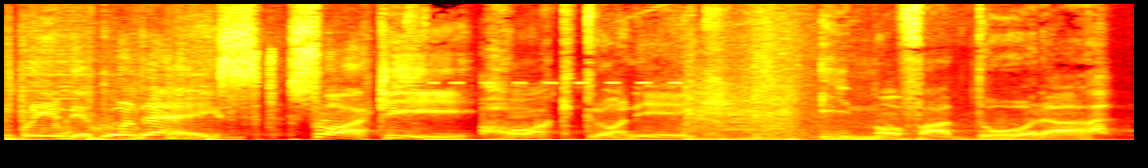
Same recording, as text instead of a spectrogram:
Empreendedor 10. Só aqui, Rocktronic. Inovadora.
